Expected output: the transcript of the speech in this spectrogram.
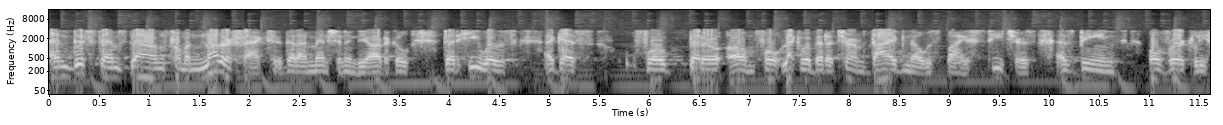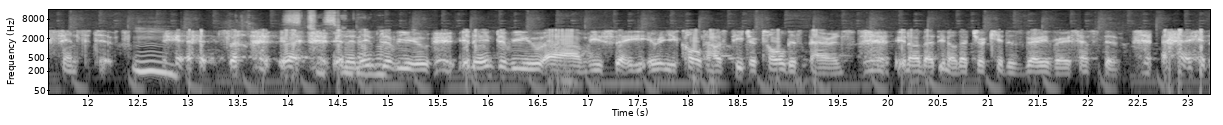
And this stems down from another fact that I mentioned in the article that he was, I guess, for better, um, for lack of a better term, diagnosed by his teachers as being overtly sensitive. so, yeah, in an interview, in an interview, um, he said he, he called how his teacher told his parents, you know, that you know that your kid is very, very sensitive, and,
